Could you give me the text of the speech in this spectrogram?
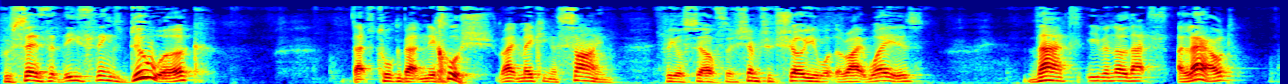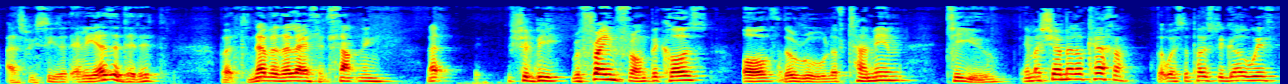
who says that these things do work, that's talking about nichush, right? Making a sign for yourself so Hashem should show you what the right way is. That, even though that's allowed, as we see that Eliezer did it, but nevertheless it's something that should be refrained from because of the rule of tamim tiyu im Hashem Elokecha, that we're supposed to go with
